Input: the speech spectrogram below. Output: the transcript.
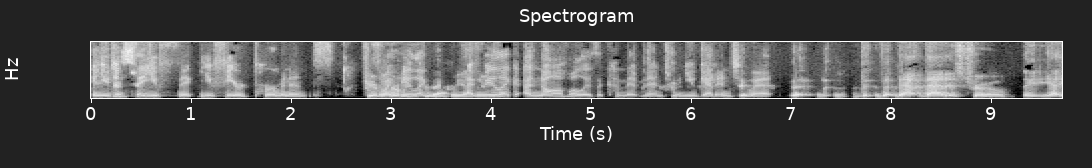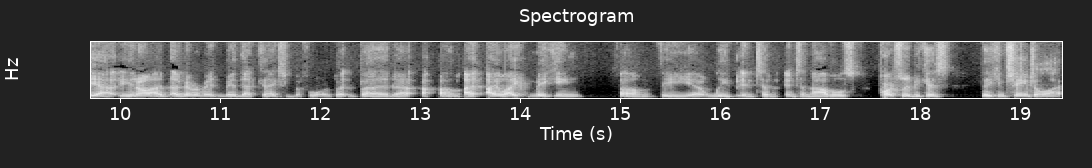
And you did say you fi- you feared permanence. Feared so permanence, I feel like exactly. yeah, I feel like a novel is a commitment when you get into it. that, that that is true. Yeah, yeah. You know, I've, I've never made, made that connection before, but but uh, um, I, I like making um, the uh, leap into into novels partially because they can change a lot.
